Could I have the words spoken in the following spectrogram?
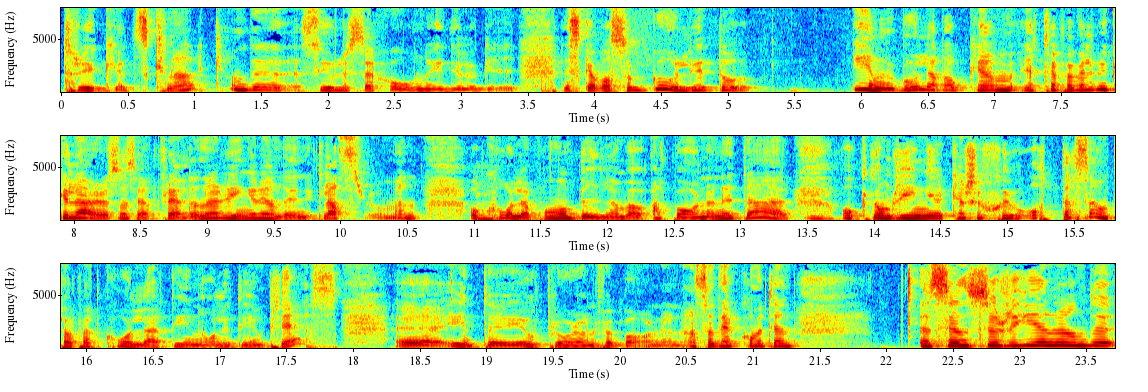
trygghetsknarkande civilisation och ideologi. Det ska vara så gulligt och inbullat och um, jag träffar väldigt mycket lärare som säger att föräldrarna ringer ända in i klassrummen och kollar på mobilen att barnen är där. Och de ringer kanske sju, åtta samtal för att kolla att innehållet i en pjäs eh, inte är upprörande för barnen. Alltså det har kommit en en censurerande,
